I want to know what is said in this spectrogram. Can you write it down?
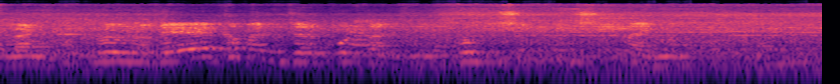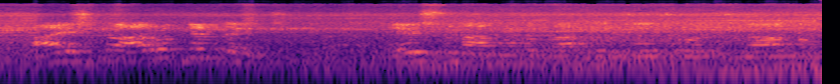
ఇలాంటి పుట్టినరోజులు అనేకమైన జరుపుకోవడానికి మీరు కృప చూపించి మహిమ ఆయుష్ను ఆరోగ్యం ధరించి ఏసు నామంలో ప్రార్థన చేసుకోవాల్సిన నామం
